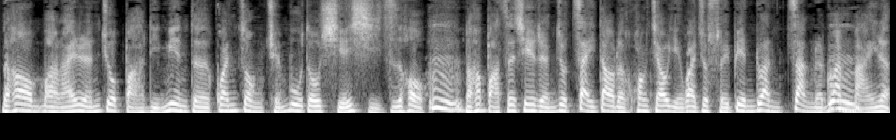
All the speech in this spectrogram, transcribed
然后马来人就把里面的观众全部都血洗之后，嗯，然后把这些人就载到了荒郊野外，就随便乱葬了、乱埋了，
